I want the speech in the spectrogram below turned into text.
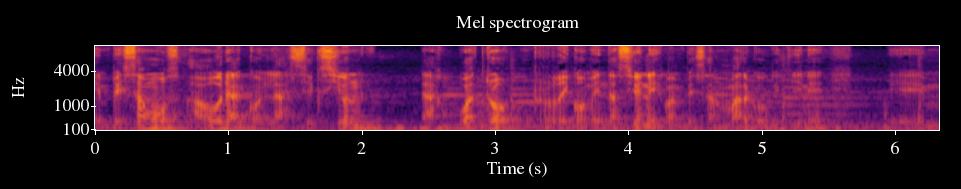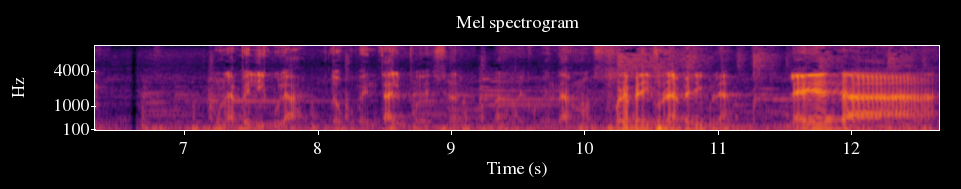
Empezamos ahora con la sección, las cuatro recomendaciones. Va a empezar Marco, que tiene eh, una película documental, puede ser, para recomendarnos. Una película, una película. La idea de esta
